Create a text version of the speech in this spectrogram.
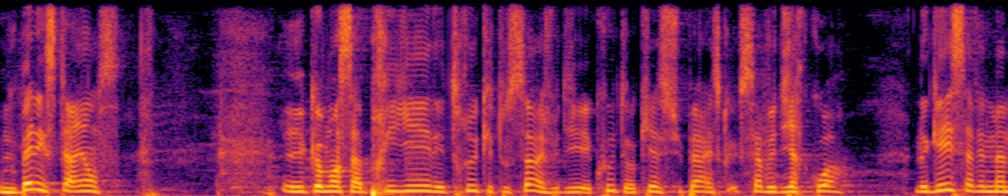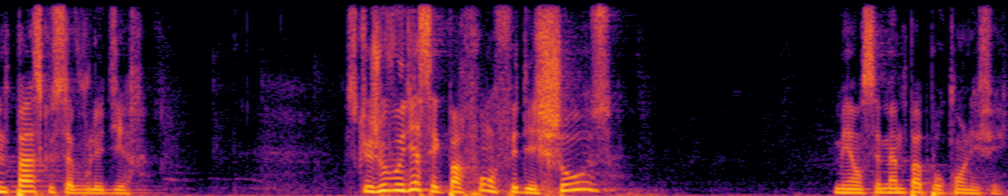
Une belle expérience. Et il commence à prier des trucs et tout ça. Et je lui dis, écoute, ok, super, est-ce que ça veut dire quoi? Le gars, il savait même pas ce que ça voulait dire. Ce que je veux vous dire, c'est que parfois on fait des choses mais on ne sait même pas pourquoi on les fait.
